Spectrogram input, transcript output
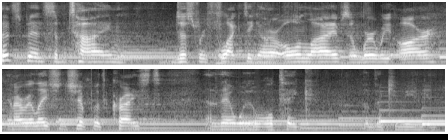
Let's spend some time just reflecting on our own lives and where we are in our relationship with Christ, and then we will take the communion.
